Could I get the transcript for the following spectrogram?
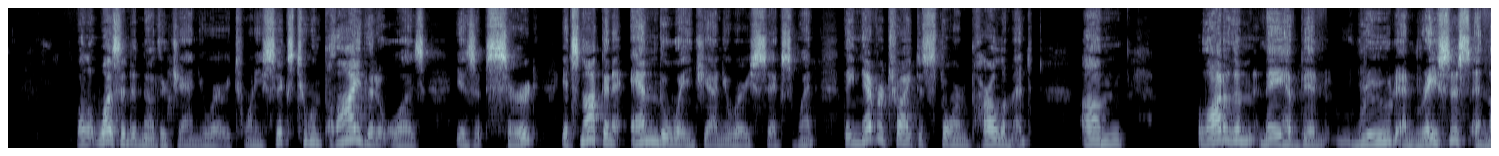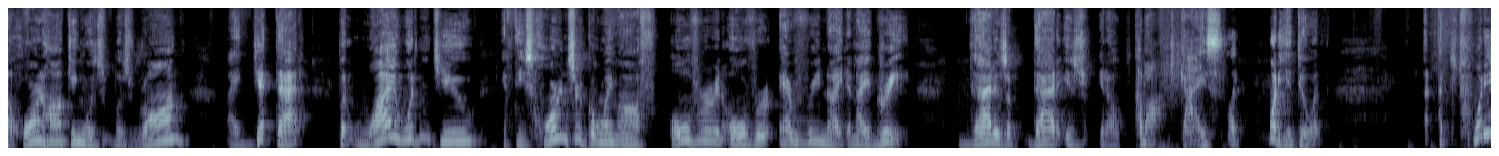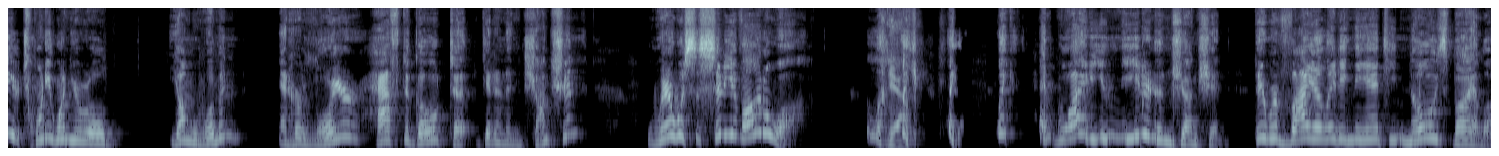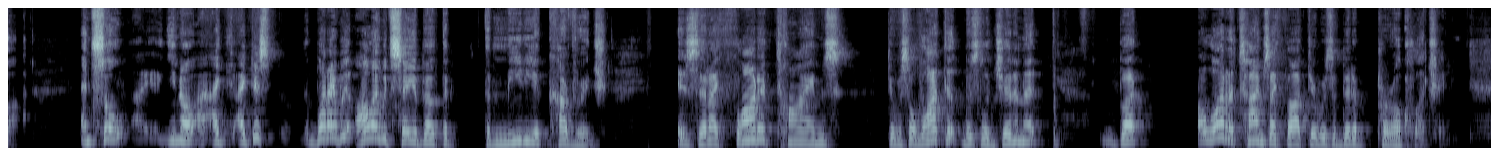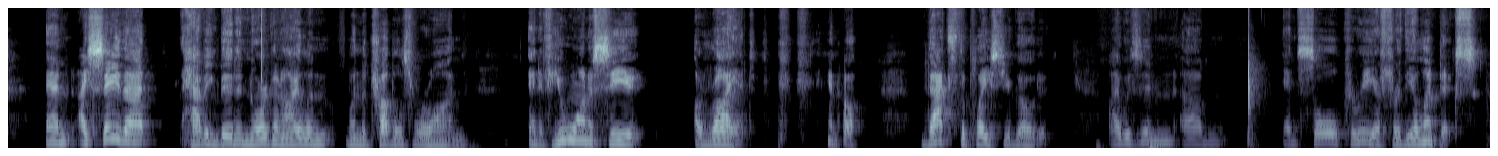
Well, it wasn't another January 26th. To imply that it was is absurd. It's not going to end the way January 6th went. They never tried to storm Parliament. Um, a lot of them may have been rude and racist, and the horn honking was was wrong. I get that, but why wouldn't you? If these horns are going off over and over every night, and I agree, that is a that is you know, come on, guys, like what are you doing? A 20 or 21 year old young woman and her lawyer have to go to get an injunction? Where was the city of Ottawa? Yeah. Like, like, like, and why do you need an injunction? They were violating the anti-noise bylaw. And so, you know, I, I just, what I would, all I would say about the, the media coverage is that I thought at times there was a lot that was legitimate, but a lot of times I thought there was a bit of pearl clutching. And I say that having been in Northern Ireland when the Troubles were on. And if you want to see a riot, you know, that's the place you go to. I was in um, in Seoul, Korea for the Olympics.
